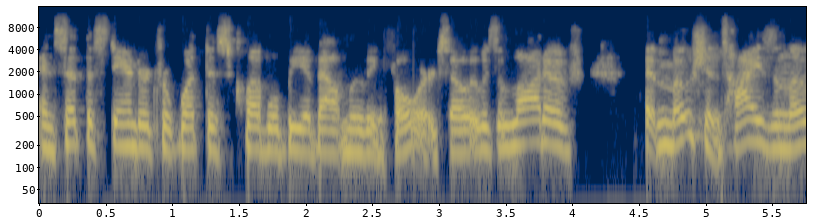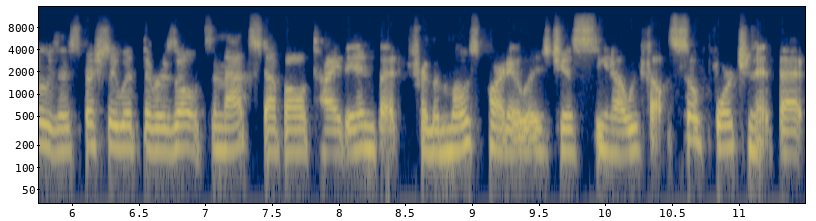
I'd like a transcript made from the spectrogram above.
and set the standard for what this club will be about moving forward. So it was a lot of emotions highs and lows especially with the results and that stuff all tied in. But for the most part it was just you know we felt so fortunate that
